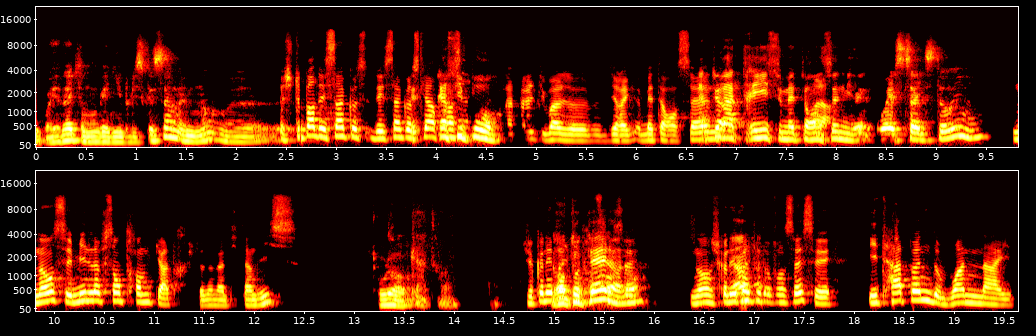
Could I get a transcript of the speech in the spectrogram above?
bon, il y en a qui en ont gagné plus que ça, même, non Euh, Je te parle des cinq, des cinq Oscars Principaux. On appelle, tu vois, je, direct, metteur en scène. Acteur, actrice, metteur en scène. West Side Story, non? Non, c'est 1934. Je te donne un petit indice. Oula. Quatre. Je connais Grand pas le titre Hôtel, français. non? Non, je connais Ah. pas le titre français. C'est It Happened One Night.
